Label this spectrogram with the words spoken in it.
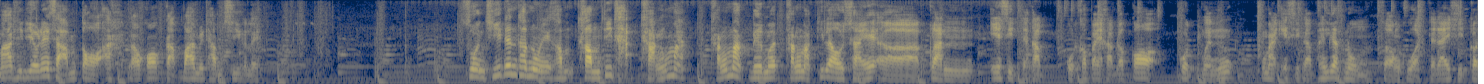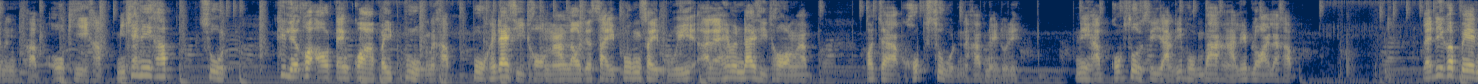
มาทีเดียวได้ 3 ต่ออะเราก็กลับบ้านไปทำชีกันเลย ส่วนชีสนั้นทำตรงไหนครับทำที่ถังหมักถังหมักเดิมถังหมักที่เราใช้กลั่นเอซิดนะครับ กดเข้าไปครับ แล้วก็กดเหมือนหมักเอซิดครับให้เลือกนม 2 ขวดจะได้ชีสก้อนหนึ่งครับโอเคครับ มีแค่นี้ครับสูตรที่เหลือก็เอาแตงกวาไปปลูกนะครับปลูกให้ได้สีทองนะเราจะใส่ปรุงใส่ปุ๋ยอะไรให้มันได้สีทองครับ ก็จะครบสูตรนะครับไหนดูดินี่ครับครบสูตรสี่อย่างที่ผมบาหาเรียบร้อยแล้วครับและนี่ก็เป็น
